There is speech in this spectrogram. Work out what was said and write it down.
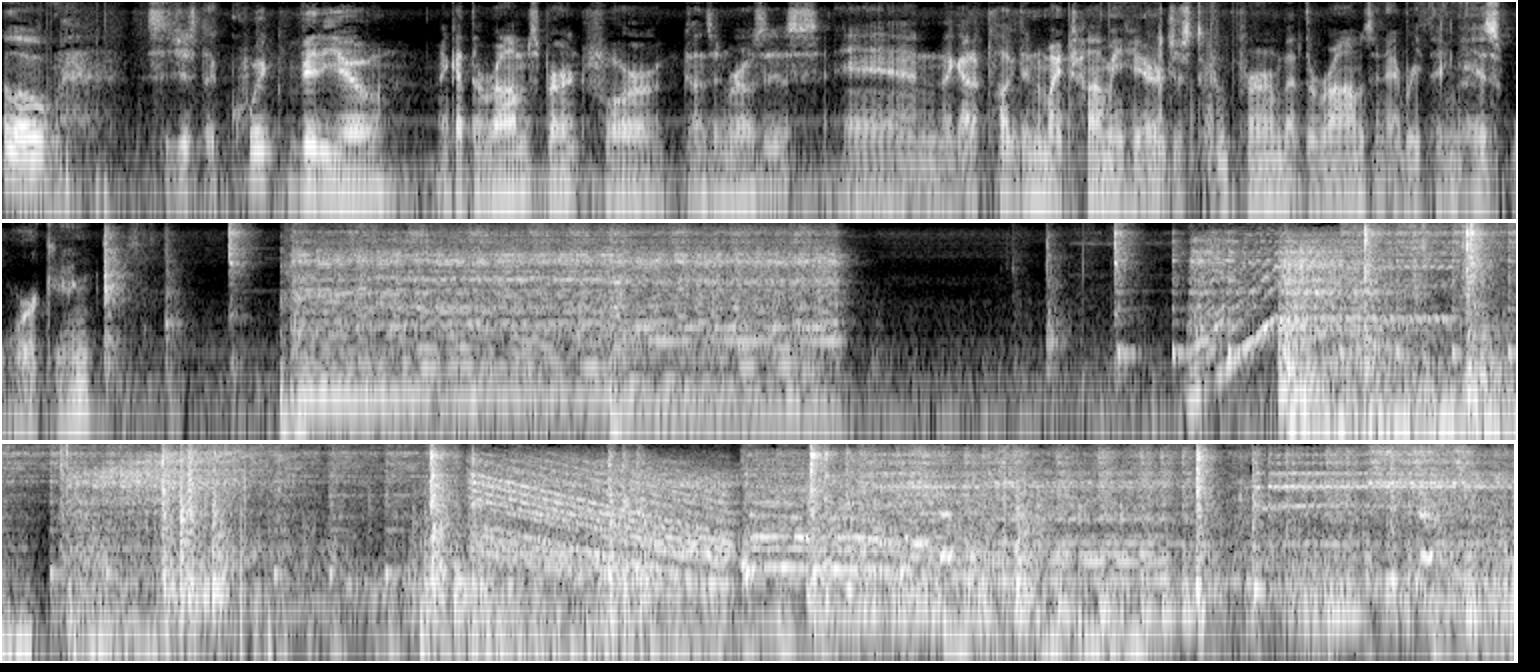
Hello, this is just a quick video. I got the ROMs burnt for Guns N' Roses and I got it plugged into my Tommy here just to confirm that the ROMs and everything is working. Yeah.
